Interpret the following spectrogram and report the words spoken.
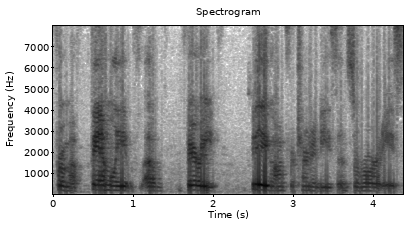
from a family of, of very big on fraternities and sororities.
